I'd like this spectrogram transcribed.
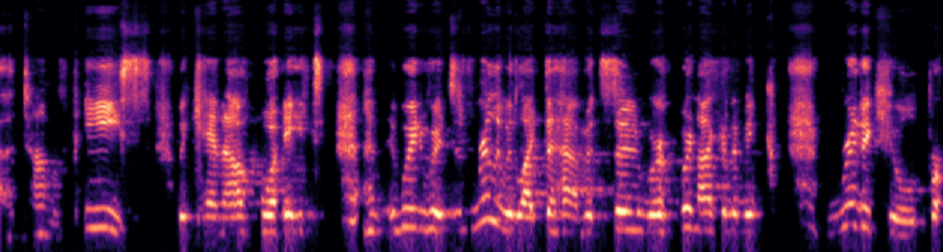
a time of peace. We cannot wait. And we, we just really would like to have it soon where we're not going to be ridiculed for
